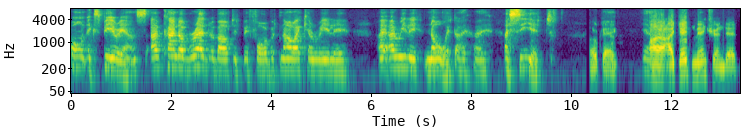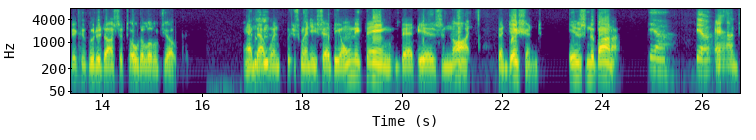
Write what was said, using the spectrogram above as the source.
own experience. I've kind of read about it before, but now I can really, I, I really know it. I, I I see it. Okay. Yeah. Uh, I did mention that Bhikkhu Buddhadasa told a little joke. And that Mhm. when, was when he said the only thing that is not conditioned is nibbana. Yeah, yeah, And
